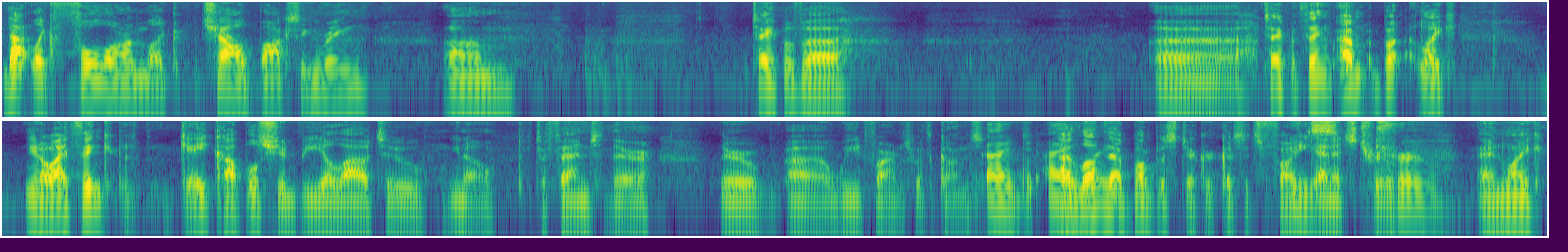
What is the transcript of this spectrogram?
Not like full on like child boxing ring, um, type of uh, uh, type of thing. Um, but like, you know, I think gay couples should be allowed to, you know, defend their their uh, weed farms with guns. I I love agree. that bumper sticker because it's funny It's and it's true. true. And like,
